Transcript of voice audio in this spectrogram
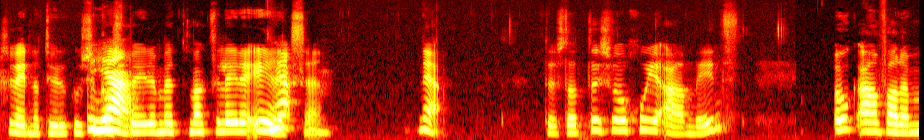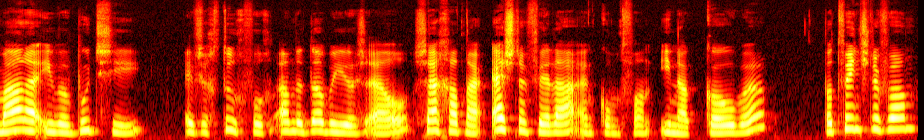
ze weet natuurlijk hoe ze kan spelen met Magdalena Eriksen. Ja. ja. Dus dat is wel een goede aanwinst. Ook aanvaller Mana Iwabuchi heeft zich toegevoegd aan de WSL. Zij gaat naar Aston Villa en komt van Ina Kobe. Wat vind je ervan?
